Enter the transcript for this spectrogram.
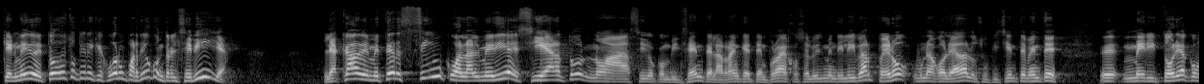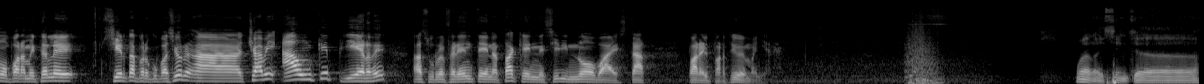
que en medio de todo esto tiene que jugar un partido contra el Sevilla. Le acaba de meter cinco a la Almería, es cierto, no ha sido convincente el arranque de temporada de José Luis Mendilibar, pero una goleada lo suficientemente eh, meritoria como para meterle cierta preocupación a Xavi, aunque pierde a su referente en ataque, en Nesiri no va a estar para el partido de mañana. Well, I think uh,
